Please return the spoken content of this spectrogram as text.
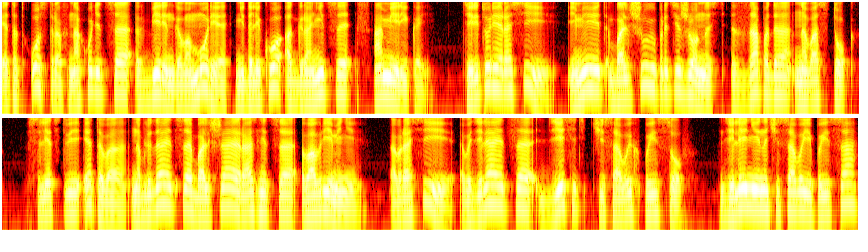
этот остров находится в Беринговом море недалеко от границы с Америкой. Территория России имеет большую протяженность с запада на восток. Вследствие этого наблюдается большая разница во времени. В России выделяется 10 часовых поясов. Деление на часовые пояса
